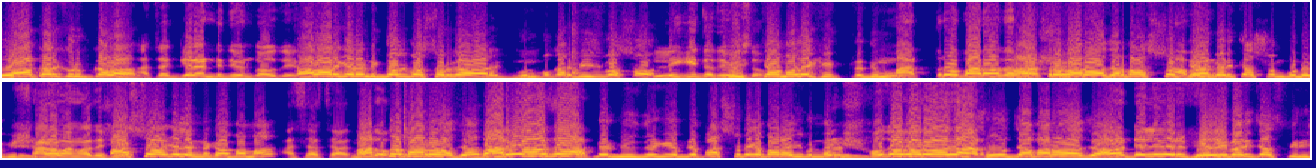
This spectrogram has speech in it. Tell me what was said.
water proof colour আচ্ছা গ্যারান্টি দিবেন কতদিন কালার গ্যারান্টি দশ বছর আর গুণ প্রকার বিশ বছর। লিখিত দিবেন কিনতে মাত্র মাত্র ডেলিভারি চার্জ সম্পূর্ণ ফ্রি। সারা বাংলাদেশে। লেন না মামা আচ্ছা আচ্ছা মাত্র আপনার মিউজিক এমনি টাকা বাড়া দিবেন নাকি? সোজা বারো হাজার। সোজা বারো হাজার। Delivery free delivery charge free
